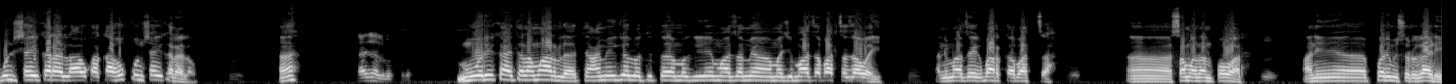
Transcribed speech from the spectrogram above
गुंडशाही करायला लाव का? का हुकुमशाही करायला लाव? काय झालं मोरी काय त्याला मारलं? ते आम्ही गेलो तिथं मग हे माझा म्हणजे माझा बादचा जावाई आणि माझा एक बारका बादचा समाधान पवार आणि परमेश्वर गाडे.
